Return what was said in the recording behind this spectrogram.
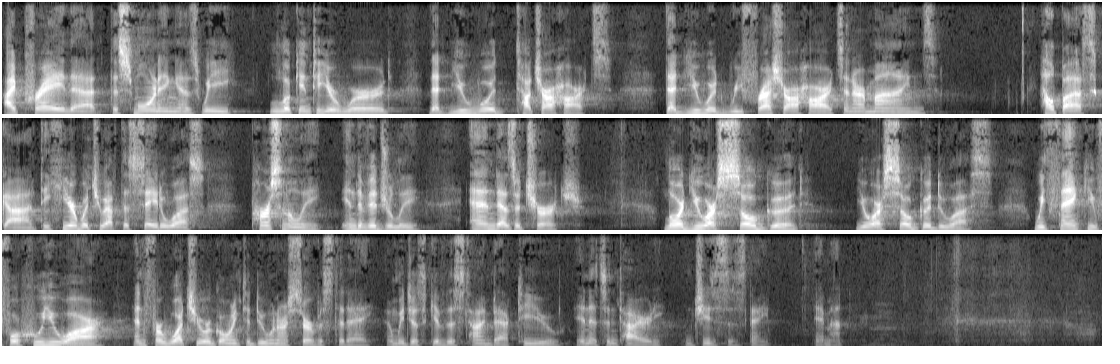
I pray that this morning, as we look into your word, that you would touch our hearts, that you would refresh our hearts and our minds. Help us, God, to hear what you have to say to us personally, individually, and as a church. Lord, you are so good. You are so good to us. We thank you for who you are and for what you are going to do in our service today. And we just give this time back to you in its entirety. In Jesus' name, amen.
